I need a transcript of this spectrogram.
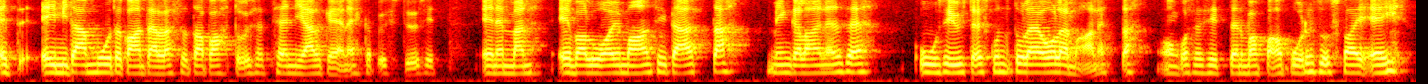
et ei mitään muutakaan tällaista tapahtuisi, että sen jälkeen ehkä pystyy sit enemmän evaluoimaan sitä, että minkälainen se uusi yhteiskunta tulee olemaan, että onko se sitten vapaa pudotus vai ei.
